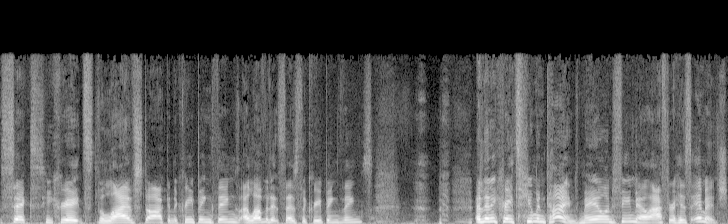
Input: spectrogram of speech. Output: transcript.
six, he creates the livestock and the creeping things. I love that it says the creeping things. and then he creates humankind, male and female, after his image.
